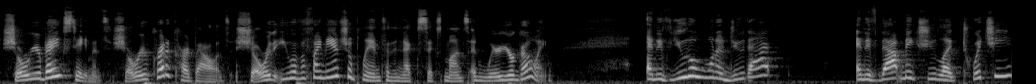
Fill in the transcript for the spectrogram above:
Show her your bank statements, show her your credit card balance, show her that you have a financial plan for the next six months and where you're going. And if you don't want to do that, and if that makes you like twitchy,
